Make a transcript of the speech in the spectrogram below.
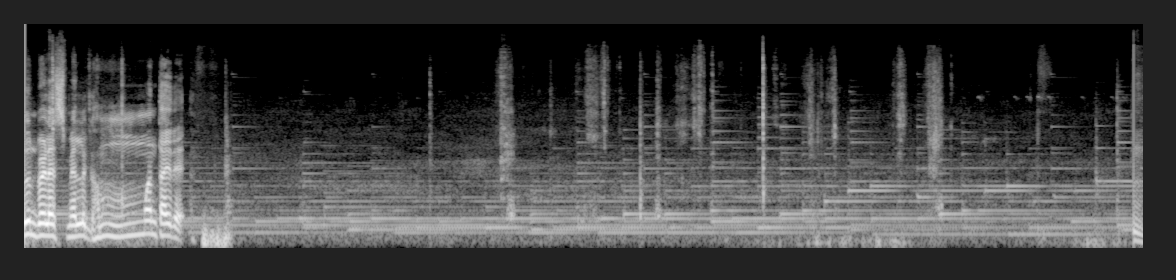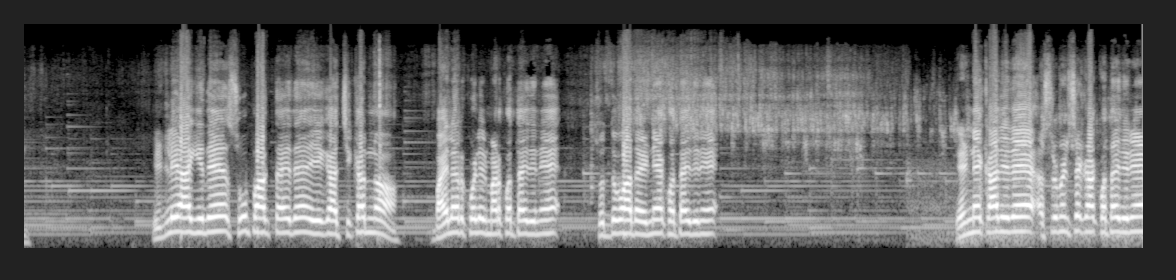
ಉದ್ದಿನ ಬೇಳೆ ಸ್ಮೆಲ್ ಘಮ್ ಅಂತ ಇದೆ. ಇಡ್ಲಿ ಆಗಿದೆ ಸೂಪ್ ಆಗ್ತಾ ಇದೆ. ಈಗ ಚಿಕನ್ ಬಾಯ್ಲರ್ ಕೋಳಿ ಮಾಡ್ಕೊತಾ ಇದ್ದೀನಿ. ಶುದ್ಧವಾದ ಎಣ್ಣೆ ಹಾಕೋತಾ ಇದ್ದೀನಿ. ಎಣ್ಣೆ ಕಾದಿದೆ, ಹಸಿರು ಮೆಣಸಿಗೆ ಹಾಕೋತಾ ಇದ್ದೀನಿ.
